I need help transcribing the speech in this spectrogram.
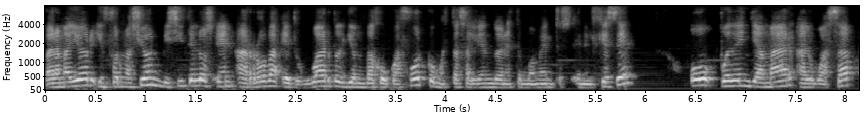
Para mayor información, visítelos en arroba eduardo-cuafor, como está saliendo en estos momentos en el GC, o pueden llamar al WhatsApp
